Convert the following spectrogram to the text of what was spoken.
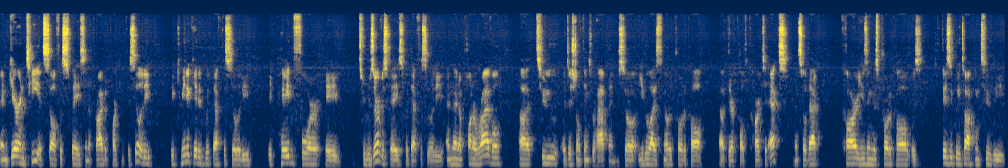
and guarantee itself a space in a private parking facility, it communicated with that facility. It paid for a to reserve a space with that facility, and then upon arrival, uh, two additional things were happening. So utilized another protocol out there called Car to X, and so that car using this protocol was physically talking to the,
